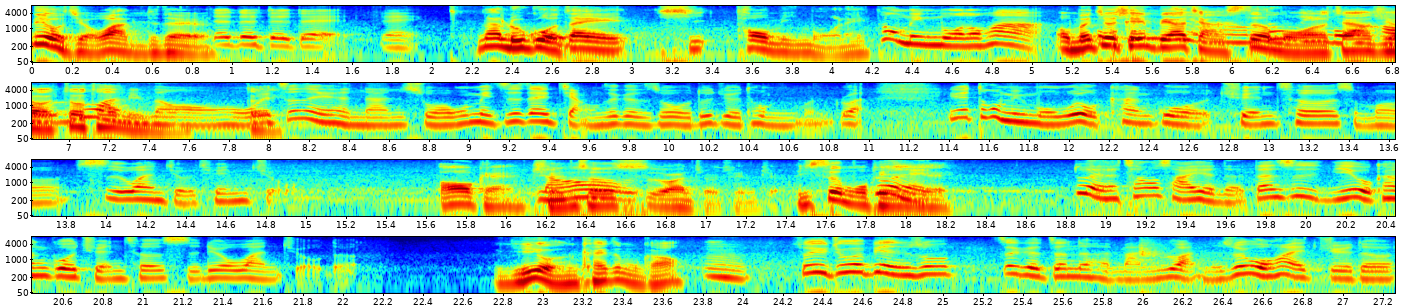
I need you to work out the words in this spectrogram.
六九万就对了。对对对对对。那如果在吸透明膜嘞？透明膜的话，我们就先不要讲色膜了，这样就就透明哦。我真的也很难说。我每次在讲这个的时候，我都觉得透明膜很乱，因为透明膜我有看过全车什么四万九千九，OK，全车四万九千九，比色膜便宜，对，超傻眼的。但是也有看过全车十六万九的。也有人开这么高，嗯，所以就会变成说这个真的很蛮乱的，所以我后来觉得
